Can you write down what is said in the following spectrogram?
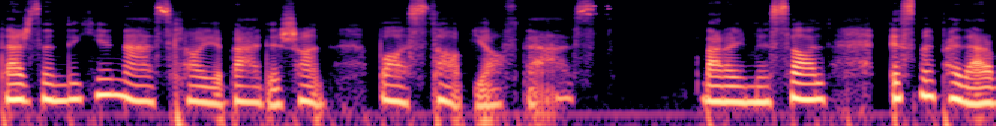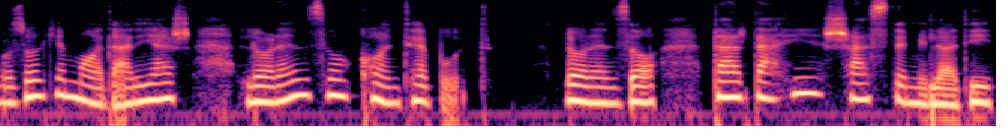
در زندگی نسل های بعدشان باستاب یافته است. برای مثال اسم پدر بزرگ مادریش لورنزو کنته بود. لورنزو در دهه شست میلادی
